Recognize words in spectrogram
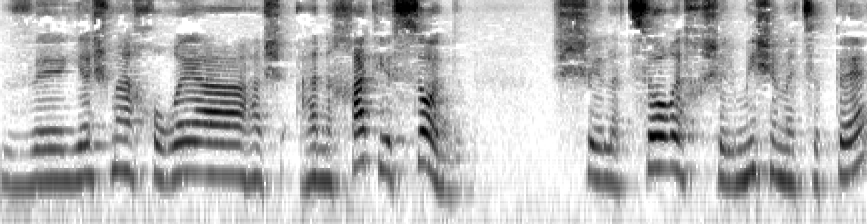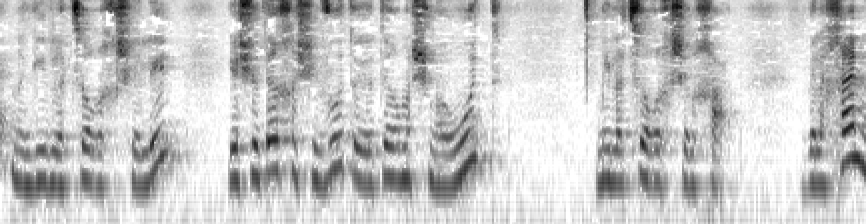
ויש מאחוריה הנחת יסוד של הצורך של מי שמצפה, נגיד לצורך שלי, יש יותר חשיבות או יותר משמעות מלצורך שלך. ולכן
